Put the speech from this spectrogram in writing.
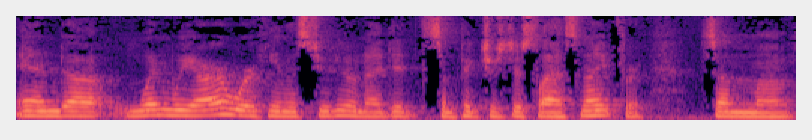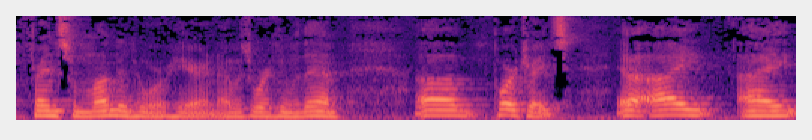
And uh, when we are working in the studio, and I did some pictures just last night for some uh, friends from London who were here, and I was working with them, uh, portraits. Uh, I I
